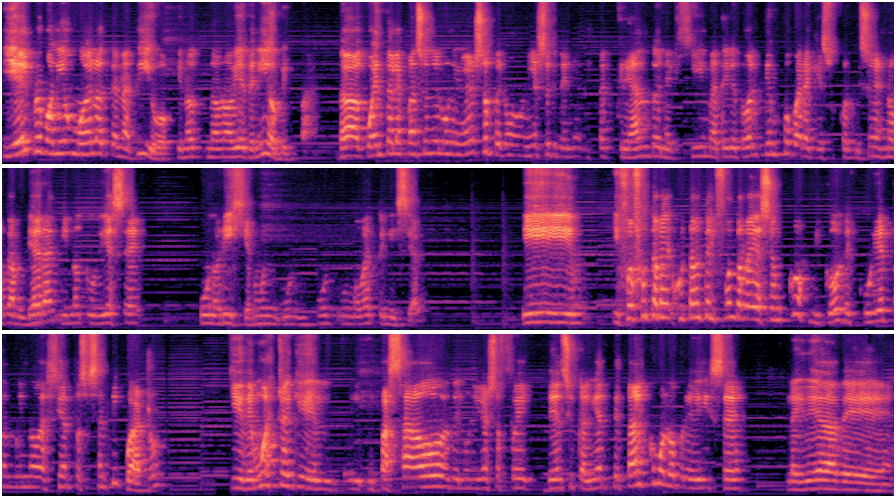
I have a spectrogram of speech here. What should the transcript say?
Y él proponía un modelo alternativo que no, no, había tenido Big Bang. Daba cuenta de la expansión del universo, pero un universo que tenía que estar creando energía y materia todo el tiempo para que sus condiciones no cambiaran y no tuviese un origen, un, un, un momento inicial. Y y fue justamente el Fondo de Radiación Cósmico, descubierto en 1964, que demuestra que el, pasado del universo fue denso y caliente, tal como lo predice la idea de,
